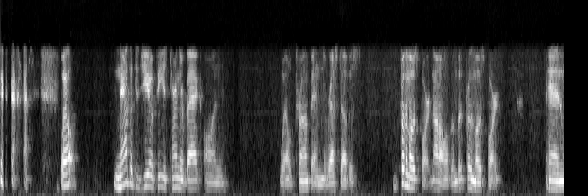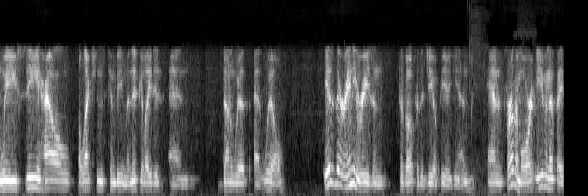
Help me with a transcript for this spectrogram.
Well, now that the GOP has turned their back on, well, Trump and the rest of us, for the most part, not all of them, but for the most part, and we see how elections can be manipulated and done with at will, is there any reason to vote for the GOP again? And furthermore, even if a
